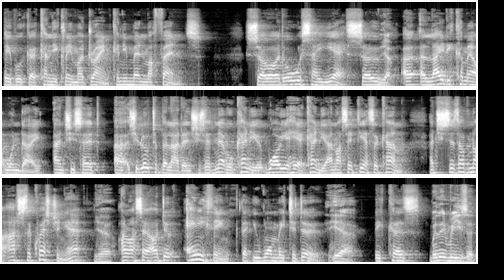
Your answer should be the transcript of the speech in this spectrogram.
people would go, can you clean my drain? Can you mend my fence? So I'd always say yes. So Yeah. a, a lady come out one day and she said, uh, she looked up the ladder and she said, Neville, can you, while you're here, can you? And I said, yes, I can. And she says, I've not asked the question yet. Yeah. And I said, I'll do anything that you want me to do yeah because within reason?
